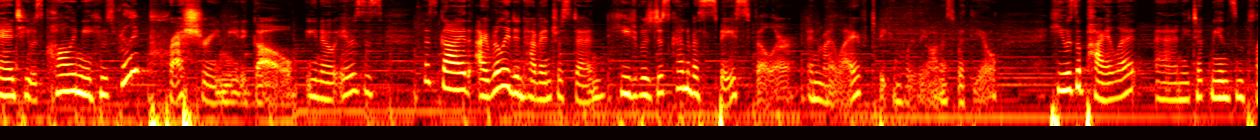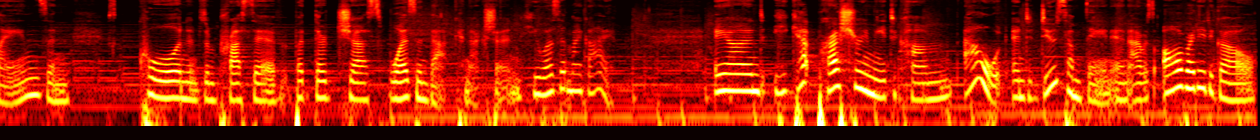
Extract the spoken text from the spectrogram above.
And he was calling me, he was really pressuring me to go. You know, it was this this guy I really didn't have interest in. He was just kind of a space filler in my life, to be completely honest with you. He was a pilot and he took me in some planes and it was cool and it was impressive, but there just wasn't that connection. He wasn't my guy. And he kept pressuring me to come out and to do something. And I was all ready to go.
